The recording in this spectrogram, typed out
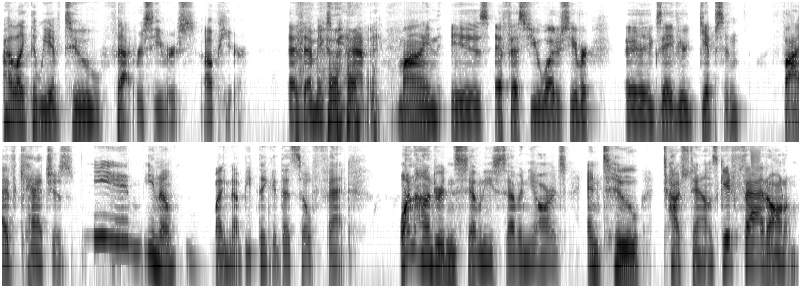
I like that we have two fat receivers up here. That, that makes me happy. Mine is FSU wide receiver uh, Xavier Gipson, five catches. Eh, you know, might not be thinking that's so fat. 177 yards and two touchdowns. Get fat on them.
